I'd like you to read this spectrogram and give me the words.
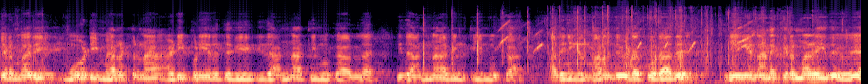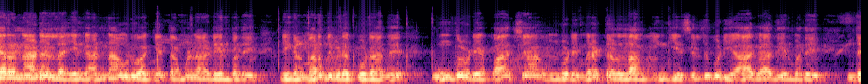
மோடி மாதிரி மோடி மிரட்டுனா அடி பண்ணிடுறதுக்கு இது அண்ணா திமுக இல்ல இது அண்ணாவின் திமுக. அதை நீங்கள் மறந்து விடக்கூடாது. நீங்க நினைக்கிற மாதிரி இது வேற நாடு அல்ல. எங்க அண்ணா உருவாக்கிய தமிழ்நாடு என்பதை நீங்கள் மறந்து விடக்கூடாது. உங்களுடைய பாச்சா உங்களுடைய மிரட்டல் எல்லாம் இங்கே செல்லுபடி ஆகாது என்பதை இந்த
